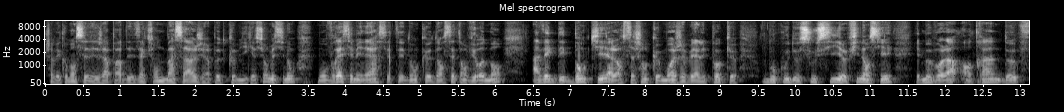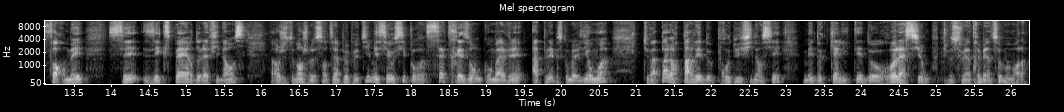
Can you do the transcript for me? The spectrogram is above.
J'avais commencé déjà par des actions de massage et un peu de communication, mais sinon mon vrai séminaire, c'était donc dans cet environnement avec des banquiers. Alors sachant que moi j'avais à l'époque beaucoup de soucis euh, financiers, et me voilà en train de former ces experts de la finance. Alors justement, je me sentais un peu petit, mais c'est aussi pour cette raison qu'on m'avait appelé, parce qu'on m'avait dit au moins, tu vas pas leur parler de produits financiers, mais de qualité de relation. Je me souviens très bien de ce moment-là.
